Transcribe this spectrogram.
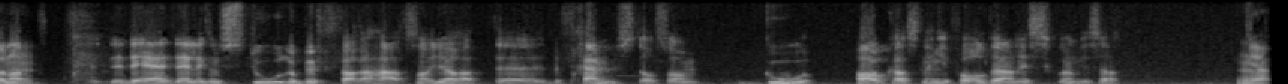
Sånn at det, det, er, det, er, liksom store buffere her som gjør at det, det fremstår som god avkastning i forhold til den risikoen vi ser. Ja,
